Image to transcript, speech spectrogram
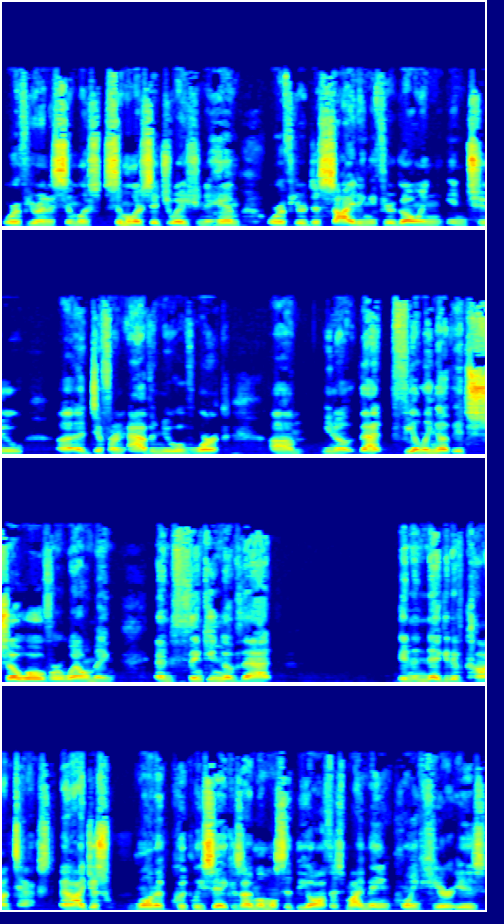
or if you're in a similar similar situation to him, or if you're deciding if you're going into a different avenue of work. Um, you know that feeling of it's so overwhelming, and thinking of that in a negative context. And I just want to quickly say, because I'm almost at the office, my main point here is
